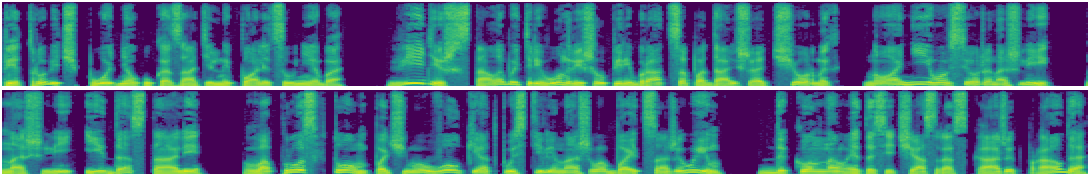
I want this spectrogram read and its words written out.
Петрович поднял указательный палец в небо. «Видишь, стало быть, Ревун решил перебраться подальше от черных, но они его все же нашли. Нашли и достали. Вопрос в том, почему волки отпустили нашего бойца живым. Дык он нам это сейчас расскажет, правда?»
